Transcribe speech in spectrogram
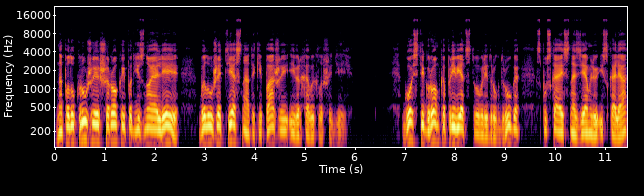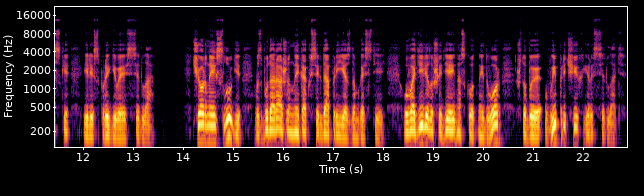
На полукружие широкой подъездной аллеи было уже тесно от экипажей и верховых лошадей. Гости громко приветствовали друг друга, спускаясь на землю из коляски или спрыгивая с седла. Черные слуги, взбудораженные, как всегда, приездом гостей, уводили лошадей на скотный двор, чтобы выпрячь их и расседлать.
